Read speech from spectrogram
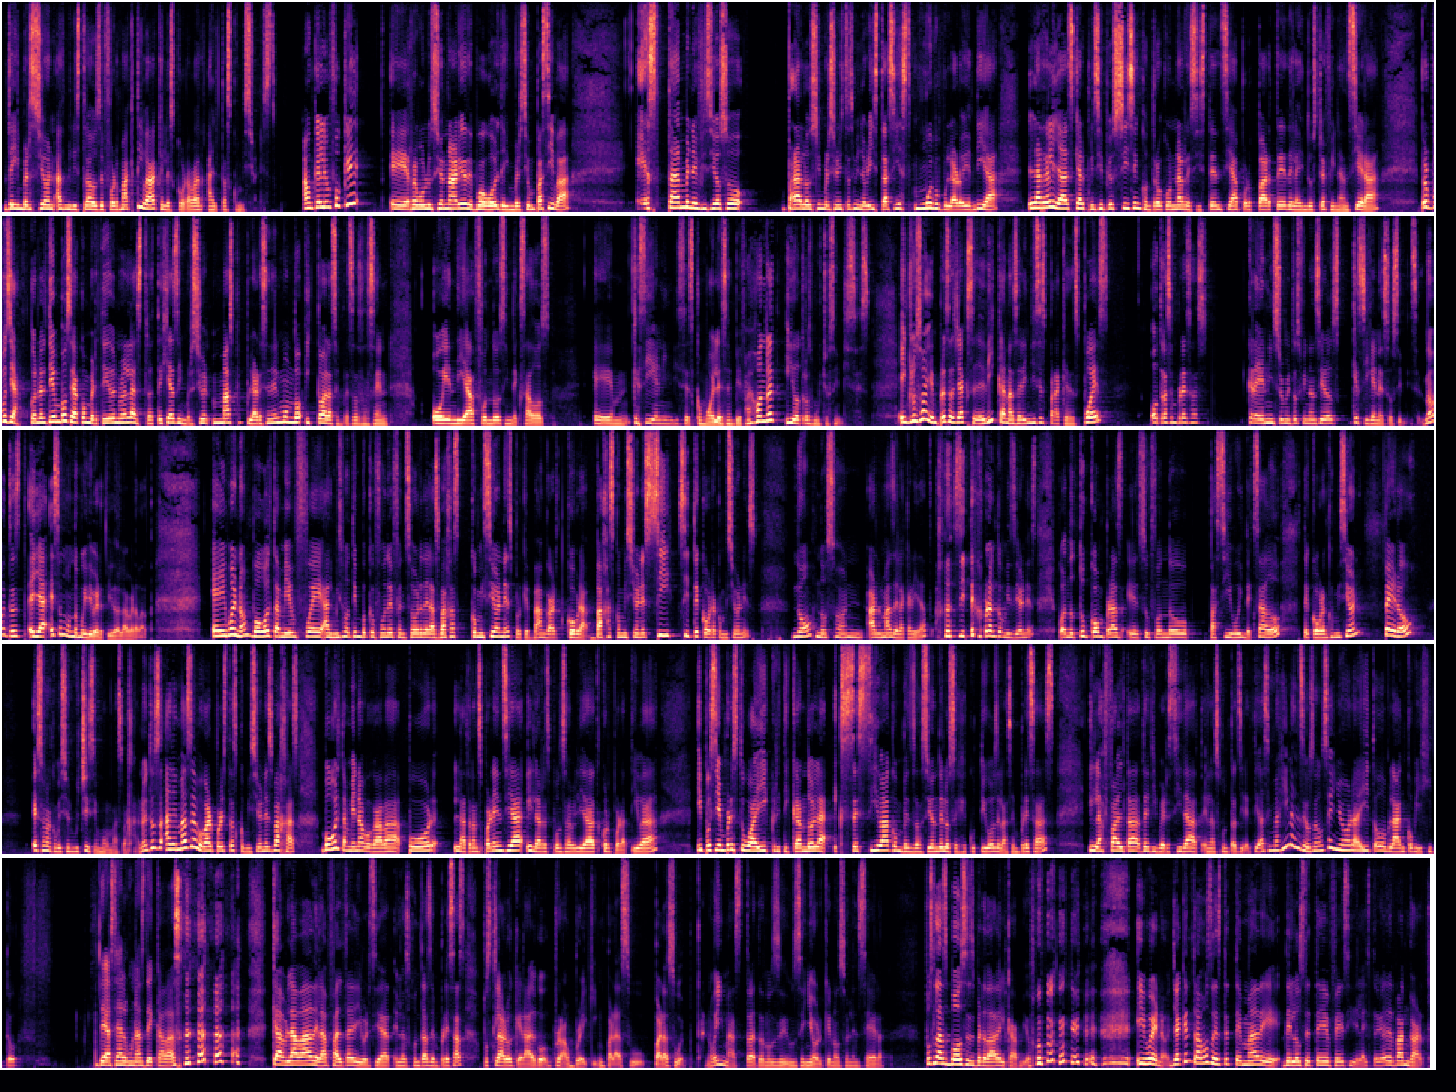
de inversión administrados de forma activa que les cobraban altas comisiones. Aunque el enfoque eh, revolucionario de Bogle de inversión pasiva es tan beneficioso para los inversionistas minoristas y es muy popular hoy en día, la realidad es que al principio sí se encontró con una resistencia por parte de la industria financiera, pero pues ya, con el tiempo se ha convertido en una de las estrategias de inversión más populares en el mundo y todas las empresas hacen hoy en día fondos indexados em, que siguen índices como el SP 500 y otros muchos índices. E incluso hay empresas ya que se dedican a hacer índices para que después otras empresas creen instrumentos financieros que siguen esos índices, ¿no? Entonces, ella es un mundo muy divertido, la verdad. Y bueno, Bogle también fue, al mismo tiempo que fue un defensor de las bajas comisiones, porque Vanguard cobra bajas comisiones, sí, sí te cobra comisiones. No, no son armas de la caridad, sí te cobran comisiones. Cuando tú compras eh, su fondo pasivo indexado, te cobran comisión, pero es una comisión muchísimo más baja, ¿no? Entonces, además de abogar por estas comisiones bajas, Bogle también abogaba por la transparencia y la responsabilidad corporativa y pues siempre estuvo ahí criticando la excesiva compensación de los ejecutivos de las empresas y la falta de diversidad en las juntas directivas. Imagínense, o sea, un señor ahí todo blanco, viejito, de hace algunas décadas que hablaba de la falta de diversidad en las juntas de empresas, pues claro que era algo groundbreaking para su, para su época, ¿no? Y más tratándose de un señor que no suelen ser, pues las voces, ¿verdad?, del cambio. y bueno, ya que entramos a este tema de, de los ETFs y de la historia de Vanguard,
